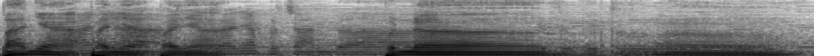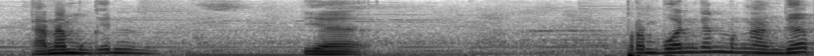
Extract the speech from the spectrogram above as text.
Banyak, banyak, banyak. Kiranya bercanda. Bener. Gitu-gitu. Hmm. Karena mungkin ya perempuan kan menganggap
